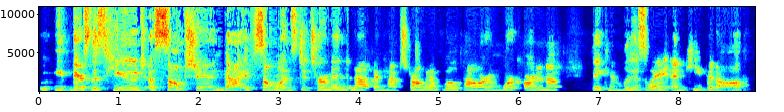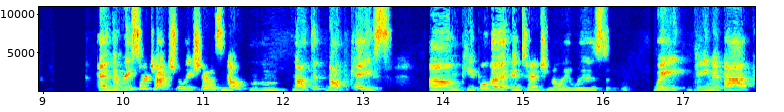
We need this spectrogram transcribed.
There's this huge assumption that if someone's determined enough and have strong enough willpower and work hard enough, they can lose weight and keep it off. And the research actually shows no, not the not the case. Um, people that intentionally lose weight gain it back.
